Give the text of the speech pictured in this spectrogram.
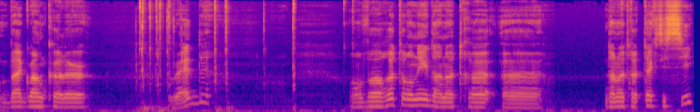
background color red. On va retourner dans notre, euh, dans notre texte ici.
